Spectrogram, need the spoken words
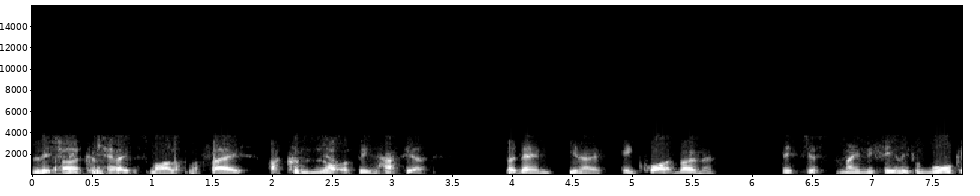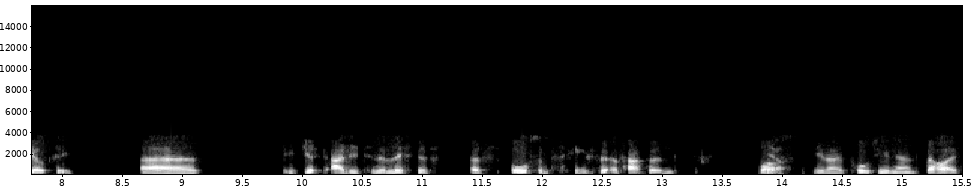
literally uh, couldn't yeah. take the smile off my face. I could not yeah. have been happier. But then, you know, in quiet moments, this just made me feel even more guilty. Uh, it just added to the list of, of awesome things that have happened whilst, yeah. you know, Paul Julianne's died.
